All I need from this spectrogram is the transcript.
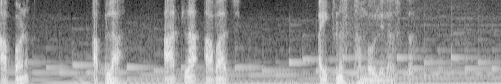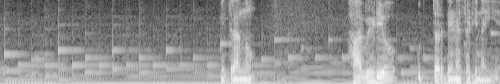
आपण आपला आतला आवाज ऐकणंच थांबवलेलं असतं. मित्रांनो हा व्हिडिओ उत्तर देण्यासाठी नाहीये.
